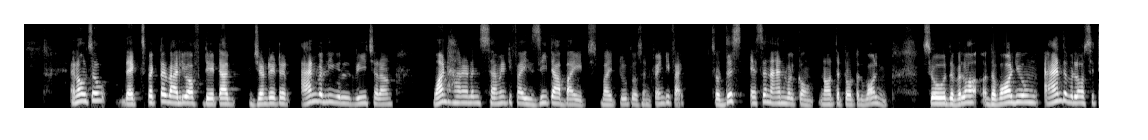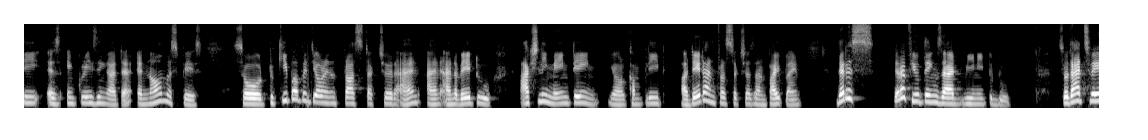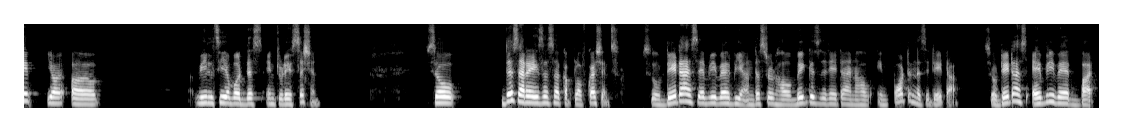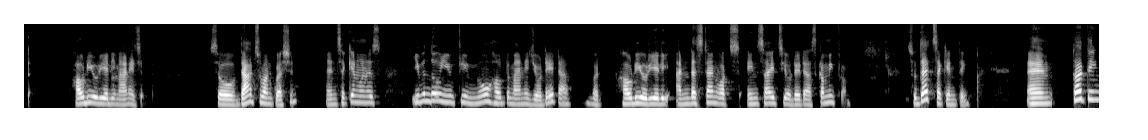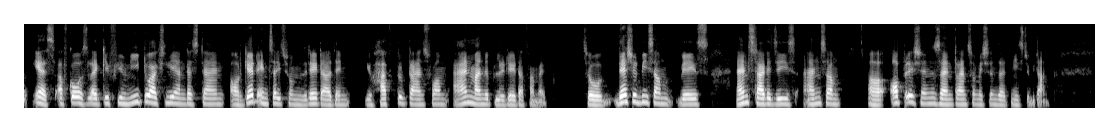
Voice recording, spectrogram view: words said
And also the expected value of data generated annually will reach around 175 zettabytes by 2025. So this is an annual count, not the total volume. So the velo- the volume and the velocity is increasing at an enormous pace. So to keep up with your infrastructure and and, and a way to actually maintain your complete uh, data infrastructures and pipeline, there is there are a few things that we need to do. So that's where your uh, we'll see about this in today's session. So this raises a couple of questions. So data is everywhere. We understood how big is the data and how important is the data. So data is everywhere, but how do you really manage it? So that's one question. And second one is even though if you know how to manage your data, but how do you really understand what's insights your data is coming from? So that's second thing. And third thing, yes, of course, like if you need to actually understand or get insights from the data, then you have to transform and manipulate data from it. So there should be some ways and strategies and some uh, operations and transformations that needs to be done.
